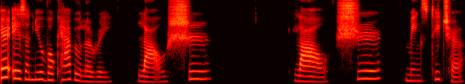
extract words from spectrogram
Here is a new vocabulary. 老师。老师 means teacher.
